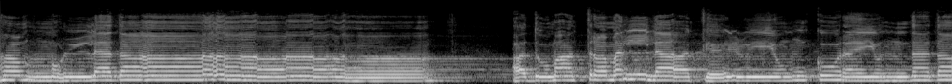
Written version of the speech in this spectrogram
ഹമ്മുള്ളതാ. അതുമാത്രമല്ല കേൾവിയും കുറയുന്നതാ.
